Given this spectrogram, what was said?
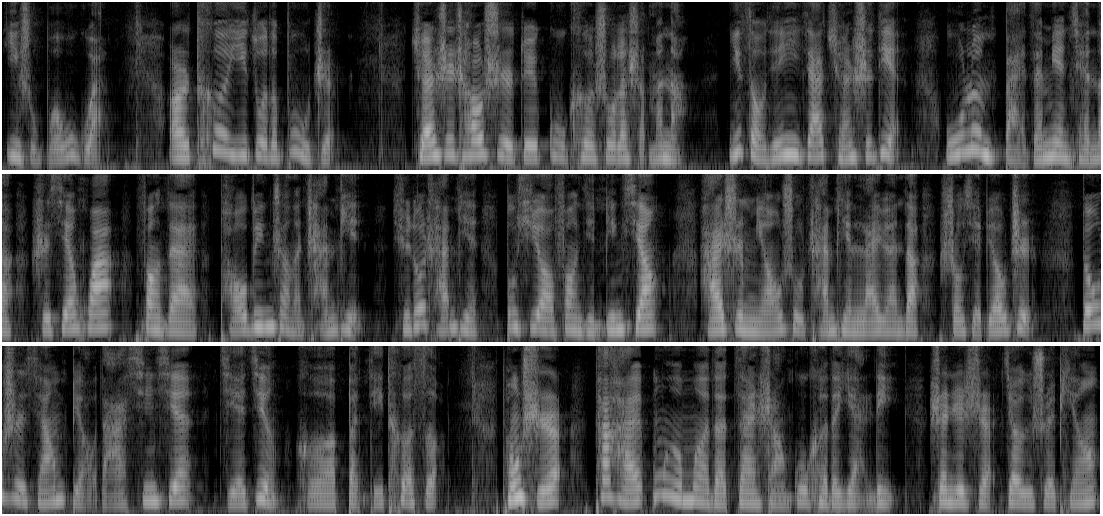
艺术博物馆而特意做的布置。全食超市对顾客说了什么呢？你走进一家全食店，无论摆在面前的是鲜花，放在刨冰上的产品。许多产品不需要放进冰箱，还是描述产品来源的手写标志，都是想表达新鲜、洁净和本地特色。同时，他还默默地赞赏顾客的眼力，甚至是教育水平。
